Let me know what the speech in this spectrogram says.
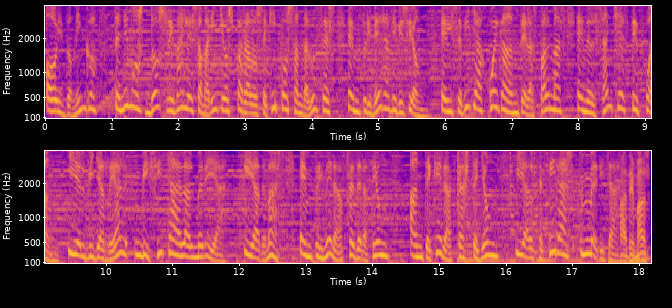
Hoy domingo tenemos dos rivales amarillos para los equipos andaluces en Primera División. El Sevilla juega ante Las Palmas en el Sánchez Pizjuán y el Villarreal visita al Almería. Y además, en Primera Federación, Antequera Castellón y Algeciras Mérida. Además,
